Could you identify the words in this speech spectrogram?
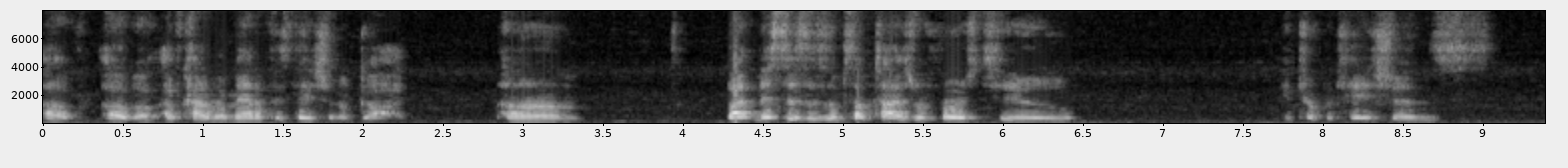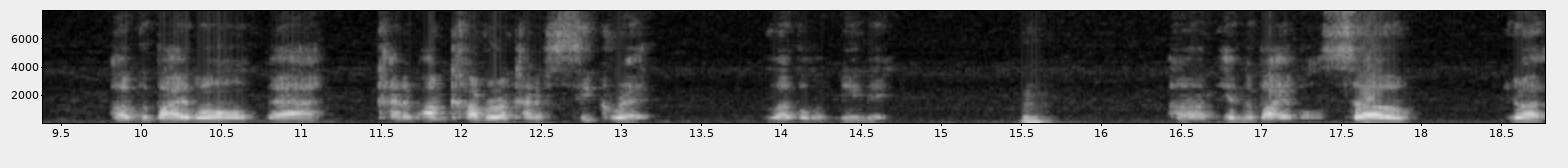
of of, of kind of a manifestation of God. Um, but mysticism sometimes refers to interpretations of the Bible that kind of uncover a kind of secret level of meaning mm. um, in the Bible. So, you know,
